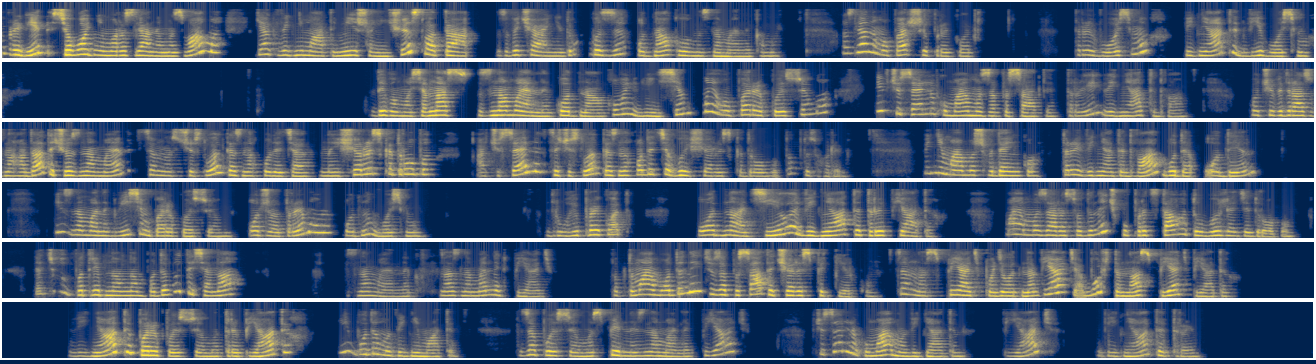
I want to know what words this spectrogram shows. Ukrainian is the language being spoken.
Всім привіт! Сьогодні ми розглянемо з вами, як віднімати мішані числа та звичайні дроби з однаковими знаменниками. Розглянемо перший приклад. 3 восьмих підняти 2 восьмих. Дивимося, в нас знаменник однаковий 8. Ми його переписуємо і в чисельнику маємо записати 3 відняти 2. Хочу відразу нагадати, що знаменник це в нас число, яке знаходиться нижче риска дробу, а чисельник це число, яке знаходиться вище риска дробу, тобто згори. Віднімаємо швиденько. 3 відняти 2 буде 1. І знаменник 8 переписуємо. Отже, отримали 1 восьму. Другий приклад. 1 ціла відняти 3 п'ятих. Маємо зараз одиничку представити у вигляді дробу. Для цього потрібно нам подивитися на знаменник, на знаменник 5. Тобто маємо одиницю записати через п'ятірку. Це в нас 5 поділити на 5, або ж це в нас 5 п'ятих. Відняти переписуємо 3 п'ятих і будемо віднімати. Записуємо спільний знаменник 5. В чисельнику маємо відняти 5 відняти 3.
